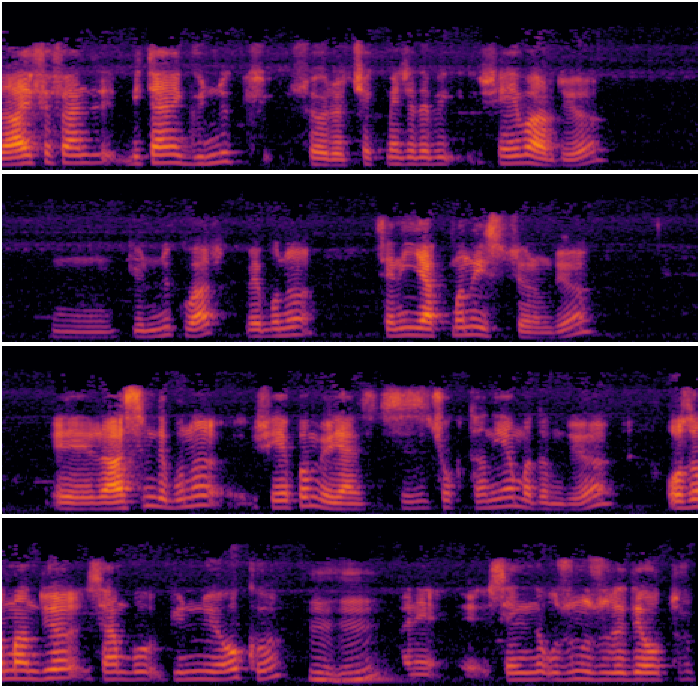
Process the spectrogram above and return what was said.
Raif Efendi bir tane günlük söylüyor. Çekmecede bir şey var diyor. Hmm, günlük var ve bunu senin yakmanı istiyorum diyor. E, Rasim de bunu şey yapamıyor yani sizi çok tanıyamadım diyor. O zaman diyor sen bu günlüğü oku. Hı hı. Hani e, seninle uzun uzun diye oturup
